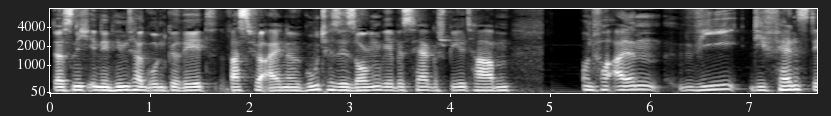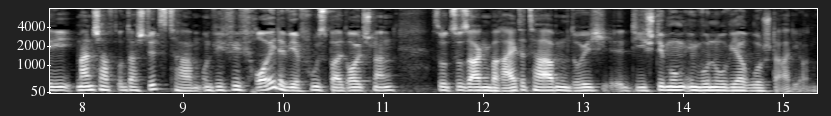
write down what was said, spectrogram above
dass nicht in den Hintergrund gerät, was für eine gute Saison wir bisher gespielt haben und vor allem, wie die Fans die Mannschaft unterstützt haben und wie viel Freude wir Fußball Deutschland sozusagen bereitet haben durch die Stimmung im Vonovia Ruhrstadion.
